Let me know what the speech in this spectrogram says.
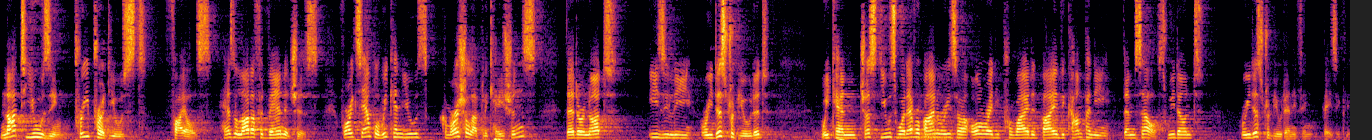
Not using pre-produced files has a lot of advantages. For example, we can use commercial applications that are not easily redistributed, we can just use whatever binaries are already provided by the company themselves. We don't redistribute anything, basically.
